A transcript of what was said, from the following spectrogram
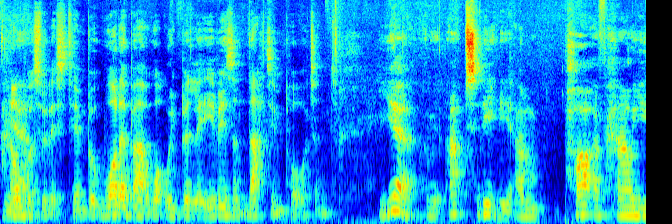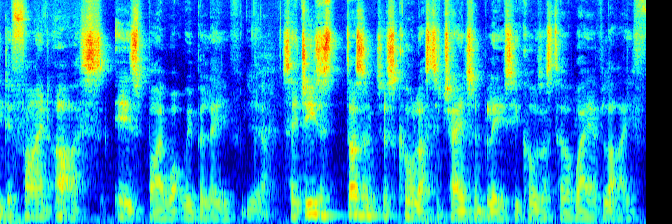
help Yeah. us with this, Tim. But what about what we believe? Isn't that important? Yeah, I mean, absolutely. And part of how you define us is by what we believe. Yeah. So Jesus doesn't just call us to change some beliefs, he calls us to a way of life.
